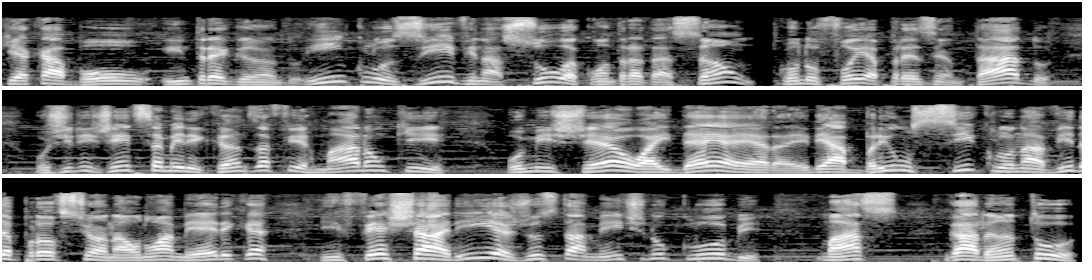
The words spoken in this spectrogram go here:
que acabou entregando. Inclusive, na sua contratação, quando foi apresentado, os dirigentes americanos afirmaram que o Michel, a ideia era ele abrir um ciclo na vida profissional no América e fecharia justamente no clube. Mas garanto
